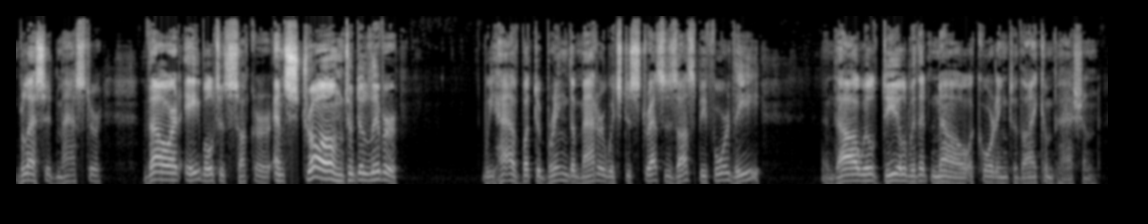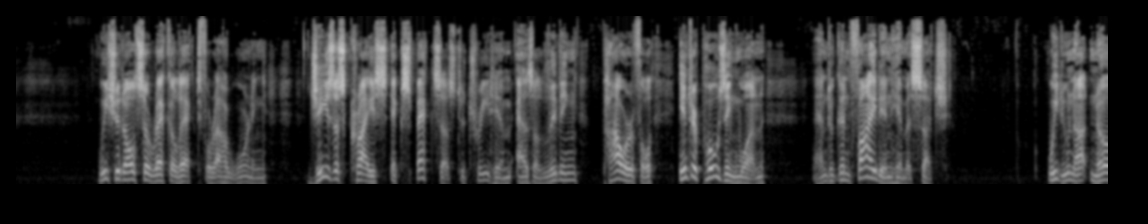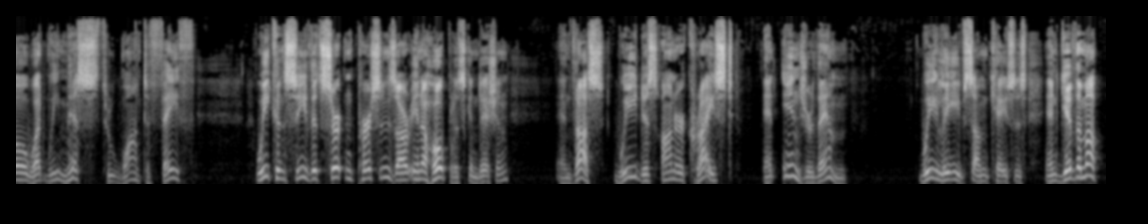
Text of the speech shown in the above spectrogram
Blessed Master, thou art able to succor and strong to deliver. We have but to bring the matter which distresses us before thee, and thou wilt deal with it now according to thy compassion. We should also recollect for our warning Jesus Christ expects us to treat him as a living, powerful, interposing one, and to confide in him as such. We do not know what we miss through want of faith. We conceive that certain persons are in a hopeless condition, and thus we dishonor Christ and injure them. We leave some cases and give them up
